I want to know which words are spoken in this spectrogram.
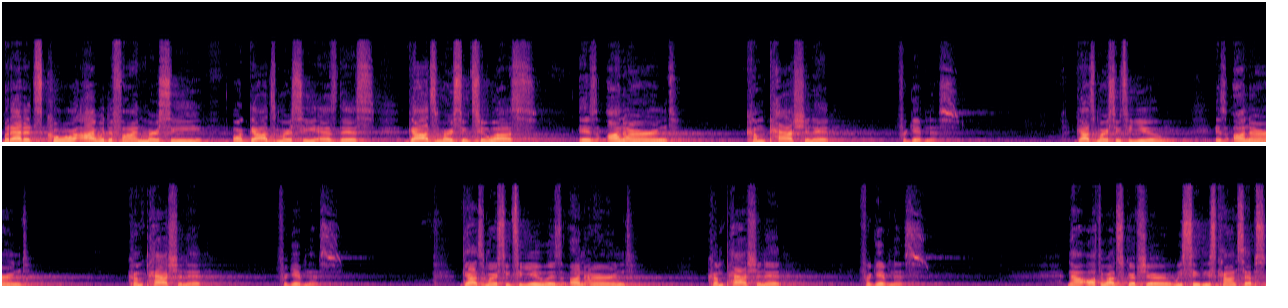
but at its core, I would define mercy or God's mercy as this God's mercy to us is unearned, compassionate forgiveness. God's mercy to you is unearned, compassionate forgiveness. God's mercy to you is unearned, compassionate forgiveness. Now, all throughout Scripture, we see these concepts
